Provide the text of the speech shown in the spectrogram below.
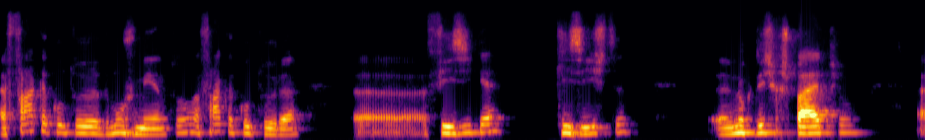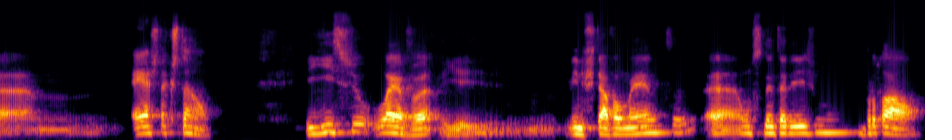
a fraca cultura de movimento, a fraca cultura uh, física que existe uh, no que diz respeito a esta questão. E isso leva, inevitavelmente, a um sedentarismo brutal.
